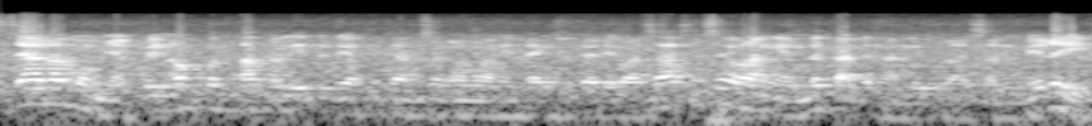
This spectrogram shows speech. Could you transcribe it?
Secara umumnya Queen of Pentacle itu diartikan seorang wanita yang sudah dewasa seseorang yang dekat dengan Libra sendiri.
